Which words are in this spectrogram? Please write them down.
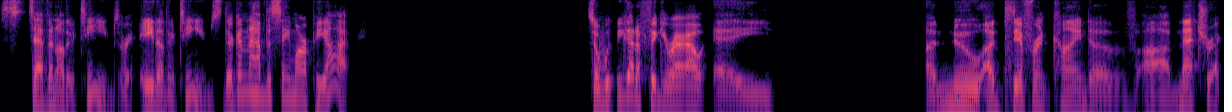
seven other teams or eight other teams. They're going to have the same RPI. So we got to figure out a a new a different kind of uh, metric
